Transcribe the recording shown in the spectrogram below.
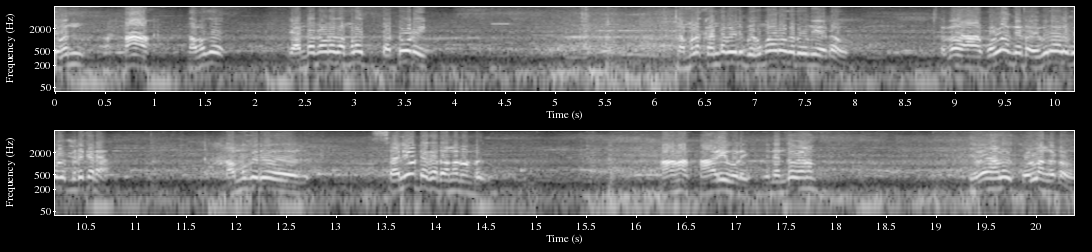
ഇവൻ ആ നമുക്ക് രണ്ടെണ്ണോടെ നമ്മളെ തട്ടോടെ നമ്മളെ കണ്ടപ്പോ ഒരു ബഹുമാനമൊക്കെ തോന്നി കേട്ടോ. ഇവ ആ കൊള്ളാം കേട്ടോ കൊ- മിടുക്കനാ. നമുക്കൊരു സല്യൂട്ടൊക്കെ തന്നിട്ടുണ്ട്. ആഹാ അടിപൊളി. പിന്നെ എന്തോ വേണം? ഇവനാൾ കൊള്ളാം കേട്ടോ.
